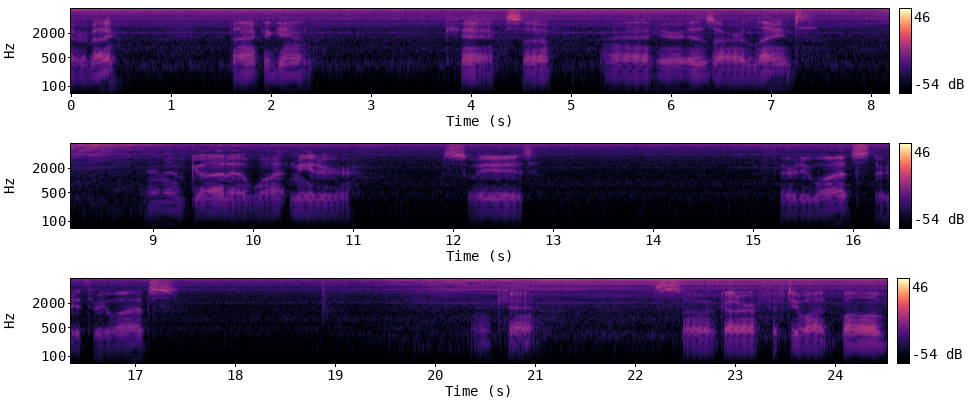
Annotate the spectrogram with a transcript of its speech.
everybody, back again. Okay, so uh, here is our light, and I've got a watt meter. Sweet. 30 watts, 33 watts. Okay, so we've got our 50 watt bulb,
